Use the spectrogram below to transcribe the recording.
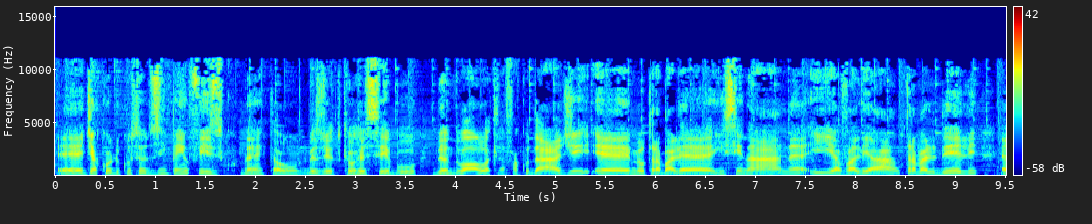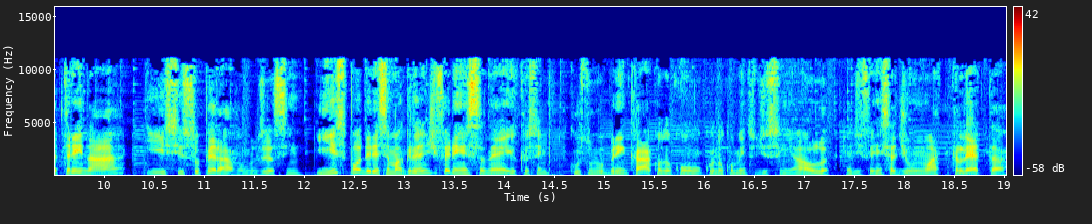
é, de acordo com o seu desempenho físico, né? Então, do mesmo jeito que eu recebo dando aula aqui na faculdade, é, meu trabalho é ensinar, né? E avaliar. O trabalho dele é treinar e se superar, vamos dizer assim. E isso poderia ser uma grande diferença, né? E o que eu sempre costumo brincar quando quando eu comento disso em aula, que a diferença de um atleta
